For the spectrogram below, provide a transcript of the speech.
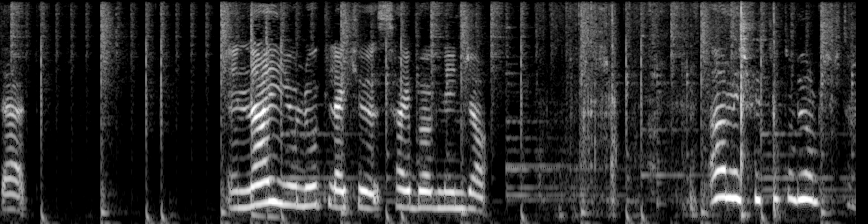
that and now you look like a cyborg ninja Ah, mais je fais tout tomber en plus, putain.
